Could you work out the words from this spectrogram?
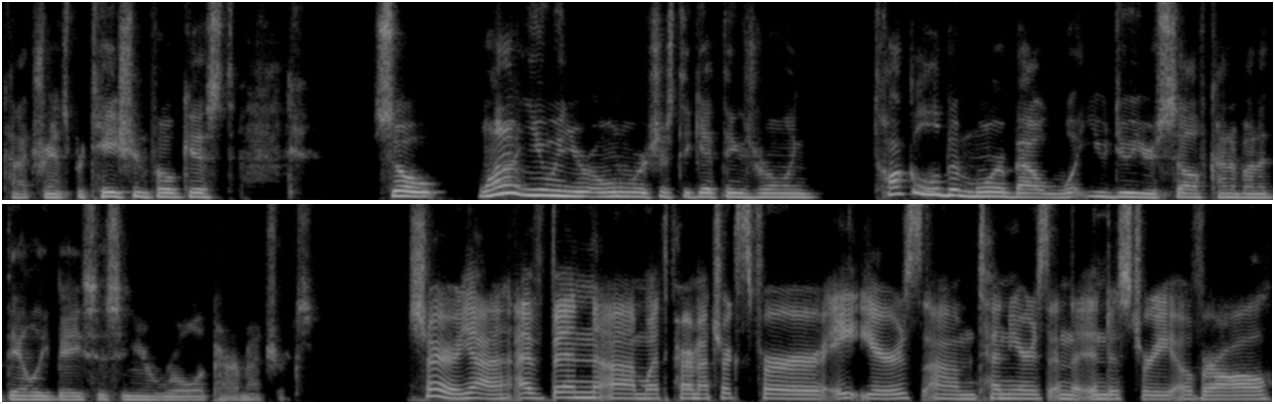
kind of transportation focused. So, why don't you, in your own words, just to get things rolling, talk a little bit more about what you do yourself kind of on a daily basis in your role at Parametrix. Sure. Yeah. I've been um, with Parametrix for eight years, um, 10 years in the industry overall.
